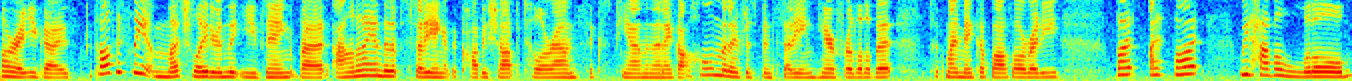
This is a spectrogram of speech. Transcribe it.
All right, you guys. It's obviously much later in the evening, but Alan and I ended up studying at the coffee shop till around 6 p.m. and then I got home and I've just been studying here for a little bit. Took my makeup off already. But I thought we'd have a little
